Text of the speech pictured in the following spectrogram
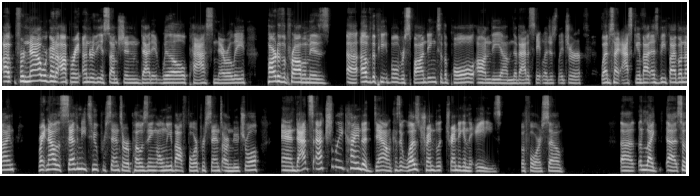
uh for now we're going to operate under the assumption that it will pass narrowly part of the problem is uh, of the people responding to the poll on the um, Nevada State Legislature website asking about SB 509. Right now, 72% are opposing, only about 4% are neutral. And that's actually kind of down because it was trend- trending in the 80s before. So, uh, like, uh, so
